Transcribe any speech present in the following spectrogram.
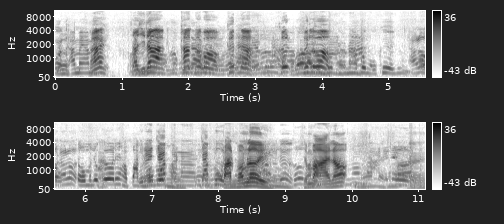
ก่อนเอาแม่ไปชาชิท่าคักแล้วบ่ขึ้นน่ะขึ้นขึ้นแล้วบ่น้าเบิ่งโอเคอยู่เอาโลดเอาโลดตัวมันจะเกลือนี่เขาปั่นกูได้จับอันน่ะจับพูดปั่นพร้อมเลยสบายเนาะเออ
